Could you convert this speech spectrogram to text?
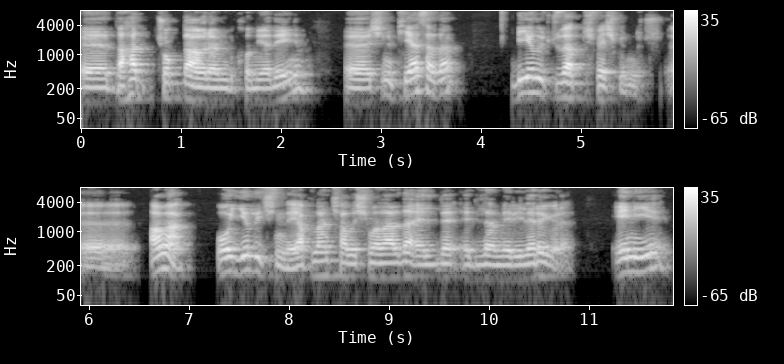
e, daha çok daha önemli bir konuya değinim. E, şimdi piyasada bir yıl 365 gündür. E, ama o yıl içinde yapılan çalışmalarda elde edilen verilere göre en iyi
